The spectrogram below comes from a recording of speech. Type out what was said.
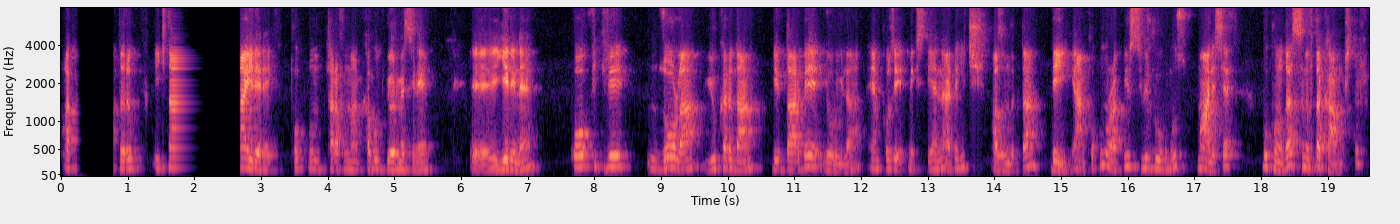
aktarıp ikna ederek toplum tarafından kabul görmesini e, yerine o fikri zorla yukarıdan bir darbe yoluyla empoze etmek isteyenler de hiç azınlıkta değil. Yani toplum olarak bir sivil ruhumuz maalesef bu konuda sınıfta kalmıştır.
